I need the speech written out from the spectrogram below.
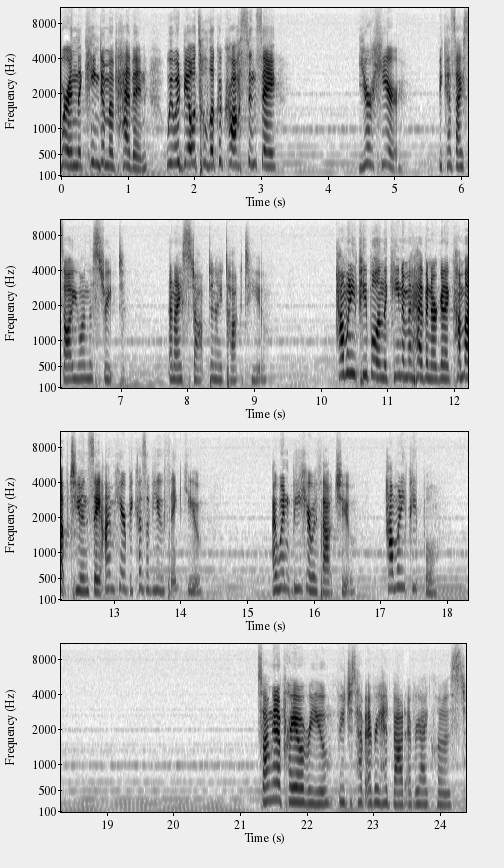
we're in the kingdom of heaven. We would be able to look across and say, You're here because I saw you on the street and I stopped and I talked to you. How many people in the kingdom of heaven are going to come up to you and say, I'm here because of you. Thank you. I wouldn't be here without you. How many people? So I'm going to pray over you. We just have every head bowed, every eye closed.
